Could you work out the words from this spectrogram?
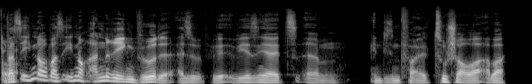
Was ich noch, was ich noch anregen würde, also wir, wir sind ja jetzt ähm, in diesem Fall Zuschauer, aber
